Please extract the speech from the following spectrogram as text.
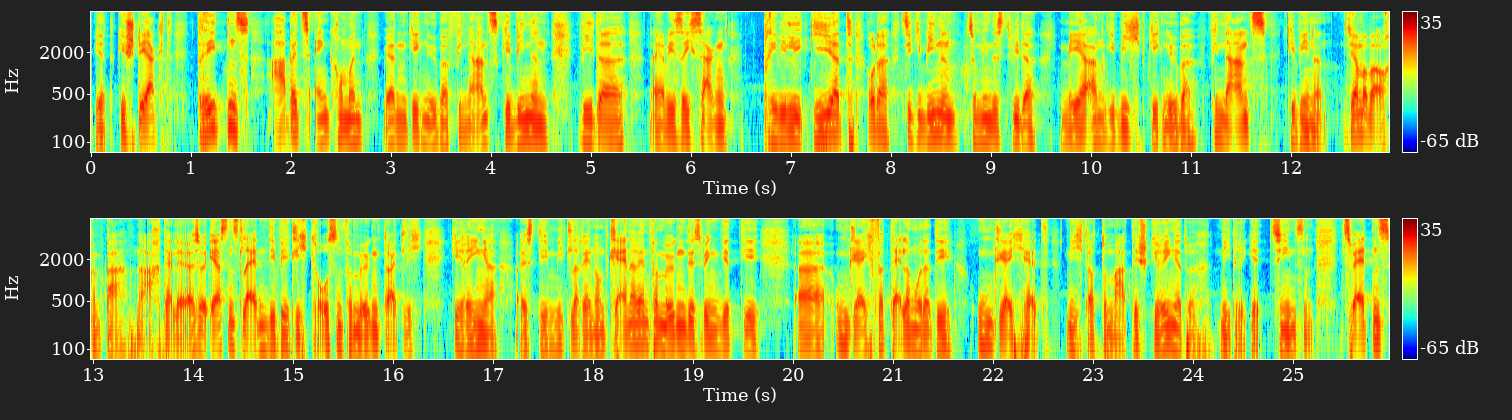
wird gestärkt. Drittens, Arbeitseinkommen werden gegenüber Finanzgewinnen wieder, naja, wie soll ich sagen, privilegiert oder sie gewinnen zumindest wieder mehr an Gewicht gegenüber Finanzgewinnen. Gewinnen. Sie haben aber auch ein paar Nachteile. Also erstens leiden die wirklich großen Vermögen deutlich geringer als die mittleren und kleineren Vermögen. Deswegen wird die äh, Ungleichverteilung oder die Ungleichheit nicht automatisch geringer durch niedrige Zinsen. Zweitens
